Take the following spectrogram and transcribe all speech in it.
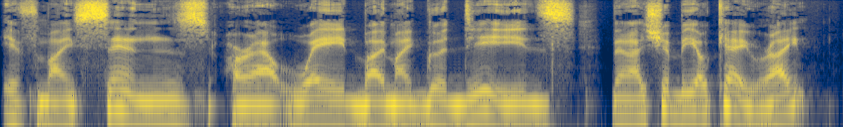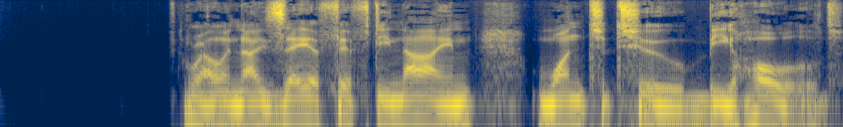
if my sins are outweighed by my good deeds, then I should be okay, right? Well, in Isaiah 59, 1 to 2, behold,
